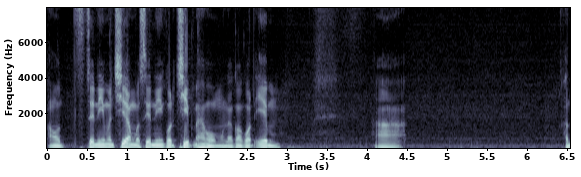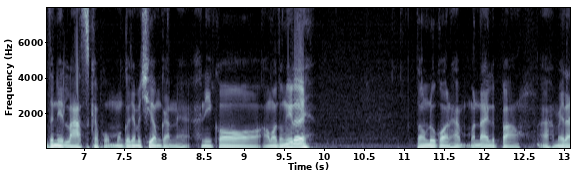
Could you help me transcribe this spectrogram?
เอาเส้นนี้มันเชื่อมกับเส้นนี้กดชิปนะครับผม แล้วก็กด M อ่า alternate last ครับผมมันก็จะมาเชื่อมกันนะฮะอันนี้ก็เอามาตรงนี้เลยต้องดูก่อนครับมันได้หรือเปล่าอะไม่ได้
